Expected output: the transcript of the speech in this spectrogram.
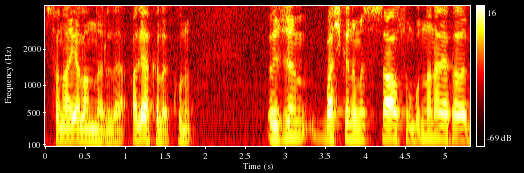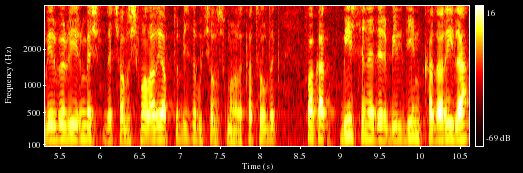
sanayi alanlarıyla alakalı konu. Özlem Başkanımız sağ olsun bundan alakalı 1 bölü 25 binde çalışmalar yaptı. Biz de bu çalışmalara katıldık. Fakat bir senedir bildiğim kadarıyla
